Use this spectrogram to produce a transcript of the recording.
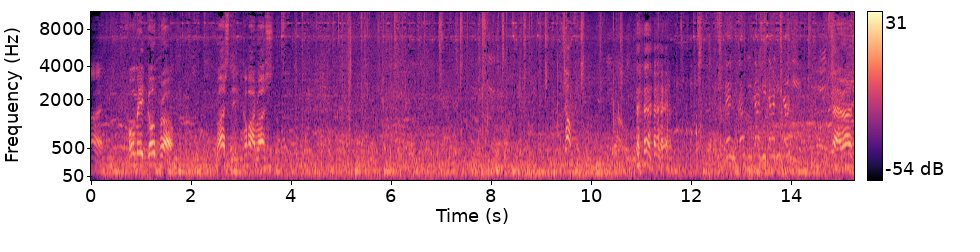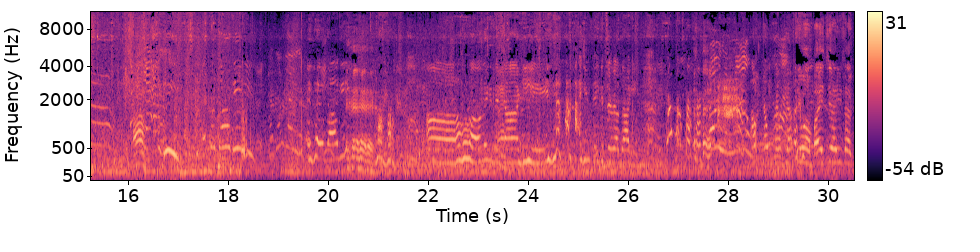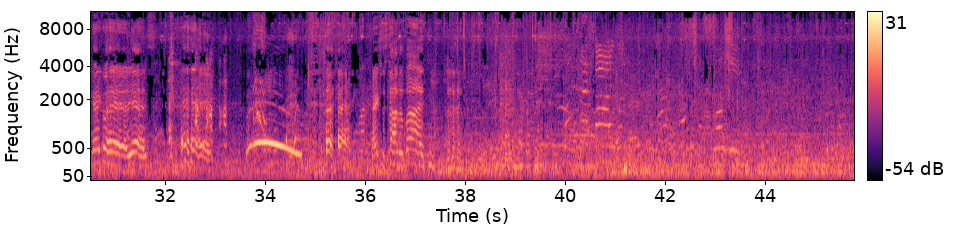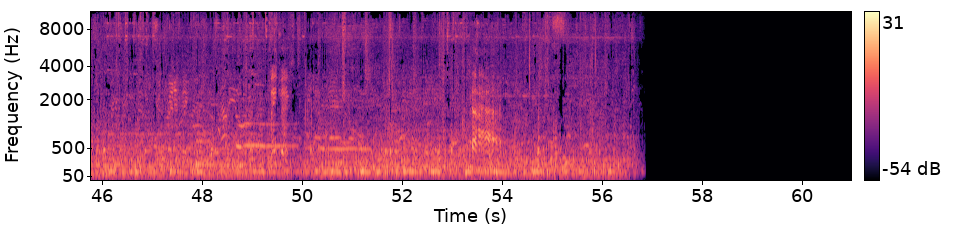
All right. Homemade GoPro. Rusty. Come on, Rush. Jump. Doggy, doggy, doggy, doggy. Yeah, Rush. Huh? Doggy. It's a doggy. Is it a doggy? oh, look at the doggy. you think it's a real doggy oh, no. No, no. He won't bite you. He's okay. Go ahead. Yes. Hey. Thanks for stopping by. Matrix.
